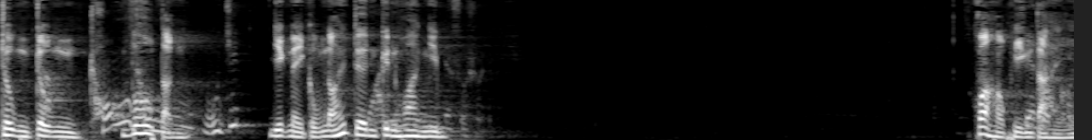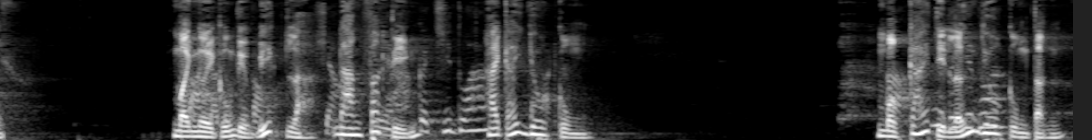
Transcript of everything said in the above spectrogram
trùng trùng vô tận. Việc này cũng nói trên kinh hoa nghiêm. khoa học hiện tại. mọi người cũng đều biết là đang phát triển hai cái vô cùng. Một cái thì lớn vô cùng tận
